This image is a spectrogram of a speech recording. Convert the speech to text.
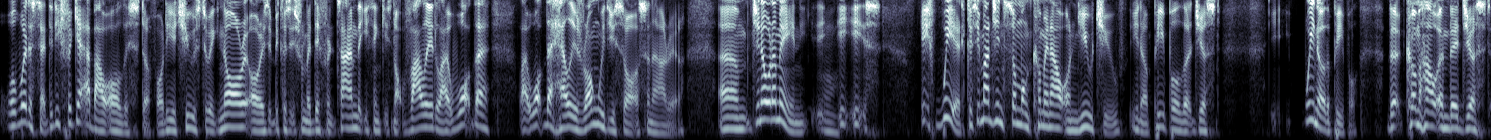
well, wait a sec, did he forget about all this stuff, or do you choose to ignore it, or is it because it's from a different time that you think it's not valid? Like what the like what the hell is wrong with you, sort of scenario? Um, do you know what I mean? It, it, it's it's weird because imagine someone coming out on YouTube, you know, people that just we know the people that come out and they're just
